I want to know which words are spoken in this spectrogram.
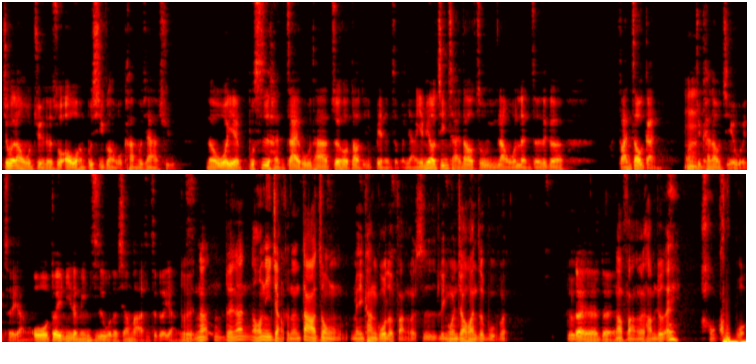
就会让我觉得说，哦，我很不习惯，我看不下去。那我也不是很在乎它最后到底变得怎么样，也没有精彩到足以让我忍着这个烦躁感，去看到结尾这样。嗯、我对你的名字，我的想法是这个样子。对，那对那然后你讲，可能大众没看过的反而是灵魂交换这部分，对不对？对对对。那反而他们就哎、欸，好酷哦，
